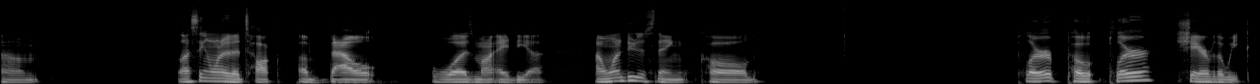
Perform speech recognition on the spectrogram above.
Um, last thing I wanted to talk about was my idea. I want to do this thing called Plur po- Plur Share of the Week.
